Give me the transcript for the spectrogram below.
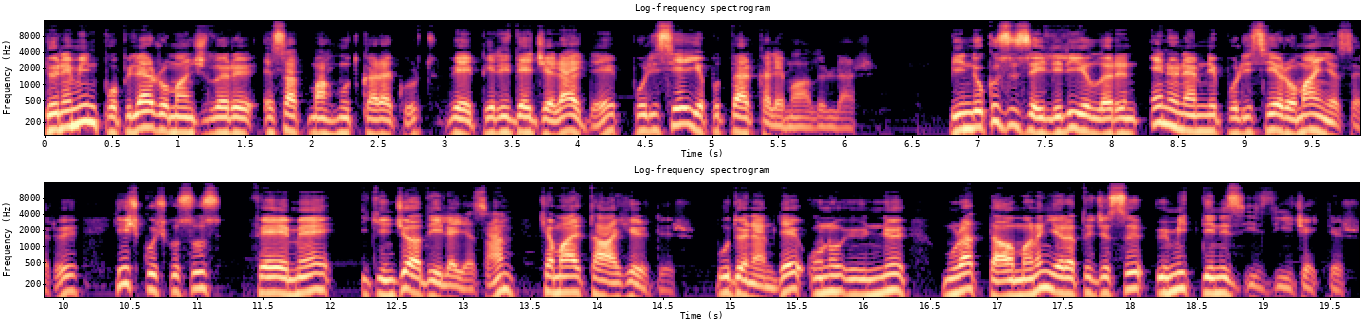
Dönemin popüler romancıları Esat Mahmut Karakurt ve Peride Celal de polisiye yapıtlar kaleme alırlar. 1950'li yılların en önemli polisiye roman yazarı hiç kuşkusuz FM ikinci adıyla yazan Kemal Tahir'dir. Bu dönemde onu ünlü Murat Dağman'ın yaratıcısı Ümit Deniz izleyecektir.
